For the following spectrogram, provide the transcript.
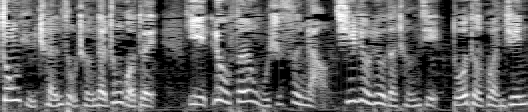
钟雨辰组成的中国队以六分五十四秒七六六的成绩夺得冠军。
